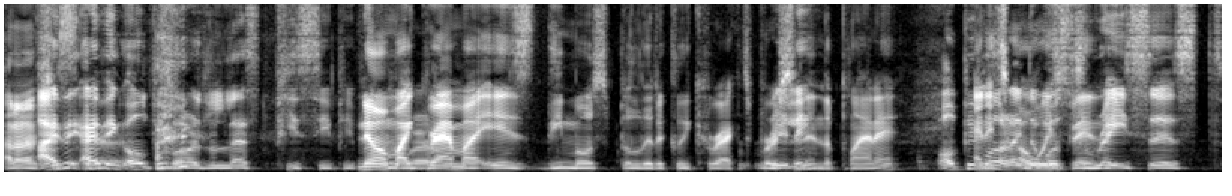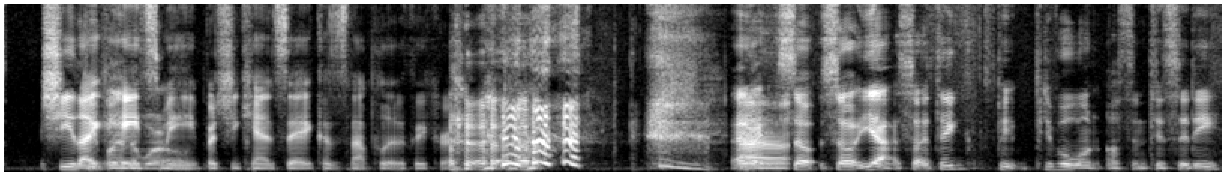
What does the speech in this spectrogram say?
I don't know. If I think I think old people are the less PC people. No, my world. grandma is the most politically correct person Really? in the planet. Old people it's are like the always most been- racist. She like in the hates me, but she can't say it because it's not politically correct. Anyway, Uh, so so yeah, so I think pe- people want authenticity,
